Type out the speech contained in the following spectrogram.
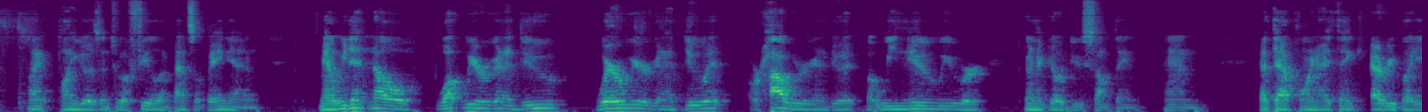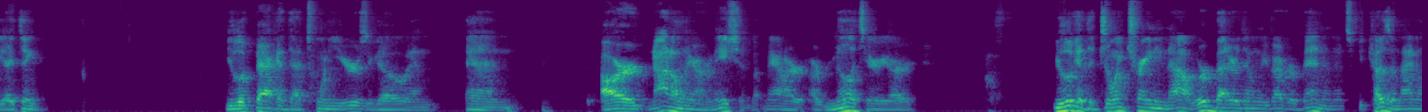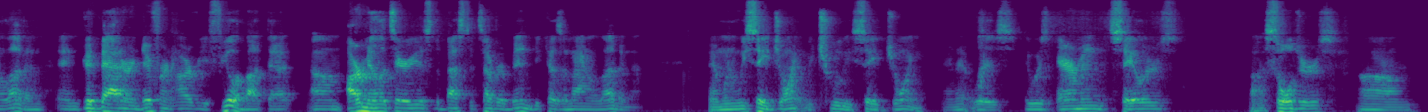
plane, goes into a field in Pennsylvania. And man, we didn't know what we were going to do, where we were going to do it, or how we were going to do it, but we knew we were going to go do something. And at that point, I think everybody, I think you look back at that 20 years ago and, and our, not only our nation, but man, our, our military, our, you look at the joint training now, we're better than we've ever been. And it's because of 9 11 and good, bad, or indifferent, however you feel about that. Um, our military is the best it's ever been because of 9 11. And when we say joint, we truly say joint. And it was, it was airmen, sailors, uh, soldiers, um,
